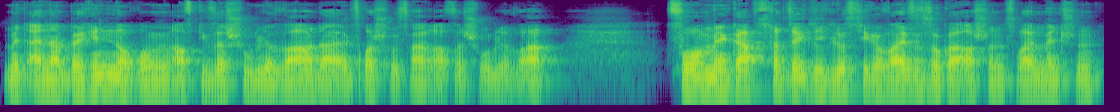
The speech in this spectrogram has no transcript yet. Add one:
mit einer Behinderung auf dieser Schule war oder als Rollstuhlfahrer auf der Schule war. Vor mir gab es tatsächlich lustigerweise sogar auch schon zwei Menschen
